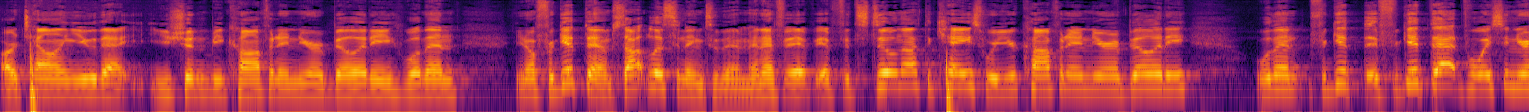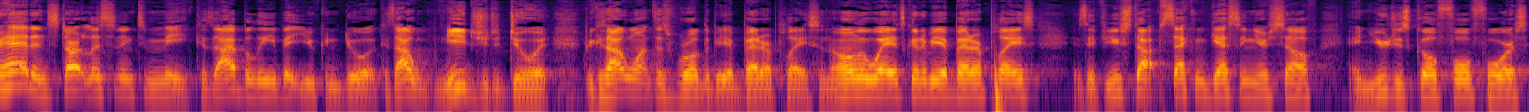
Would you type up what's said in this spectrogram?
are telling you that you shouldn't be confident in your ability, well, then, you know, forget them. Stop listening to them. And if, if, if it's still not the case where you're confident in your ability, well, then forget forget that voice in your head and start listening to me because I believe that you can do it because I need you to do it because I want this world to be a better place. And the only way it's going to be a better place is if you stop second guessing yourself and you just go full force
